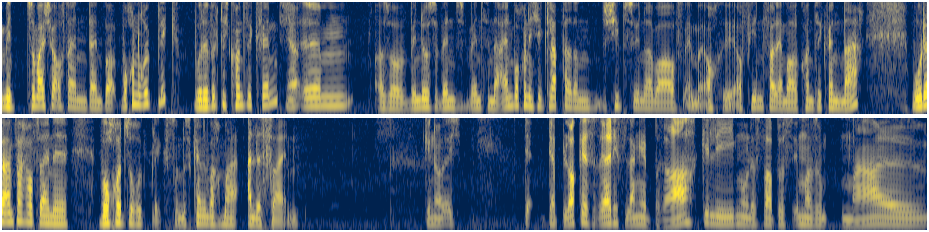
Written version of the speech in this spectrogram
mit zum Beispiel auch dein, dein Wochenrückblick, wurde wirklich konsequent. Ja. Ähm, also wenn es wenn es in der einen Woche nicht geklappt hat, dann schiebst du ihn aber auf, immer- auch auf jeden Fall immer konsequent nach, wo du einfach auf deine Woche zurückblickst. Und das kann einfach mal alles sein. Genau, ich, der, der Blog ist relativ lange brach gelegen und es war bloß immer so mal,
